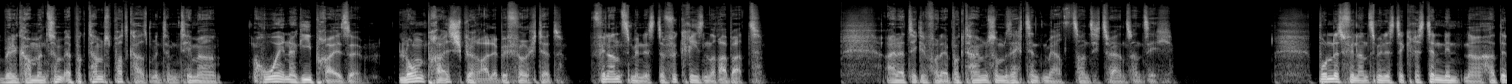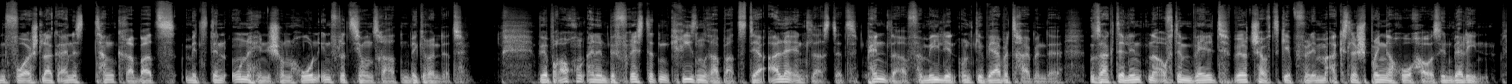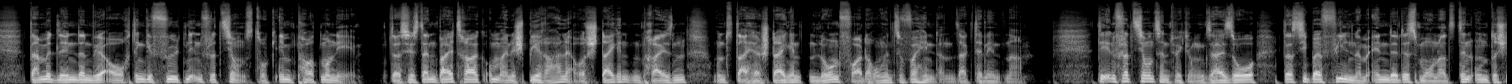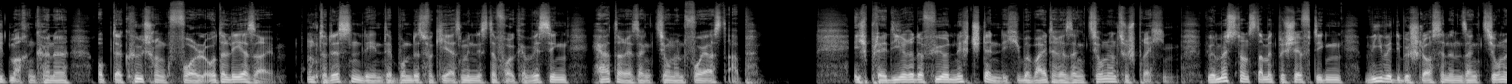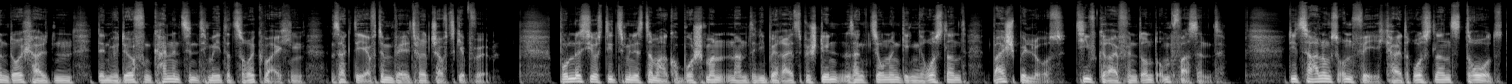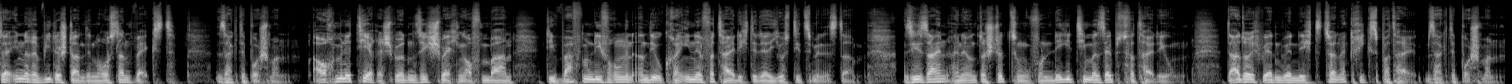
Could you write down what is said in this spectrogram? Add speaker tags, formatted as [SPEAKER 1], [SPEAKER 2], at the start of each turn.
[SPEAKER 1] Willkommen zum Epoch Times Podcast mit dem Thema Hohe Energiepreise. Lohnpreisspirale befürchtet. Finanzminister für Krisenrabatt. Ein Artikel von Epoch Times vom 16. März 2022. Bundesfinanzminister Christian Lindner hat den Vorschlag eines Tankrabatts mit den ohnehin schon hohen Inflationsraten begründet. Wir brauchen einen befristeten Krisenrabatt, der alle entlastet, Pendler, Familien und Gewerbetreibende, sagte Lindner auf dem Weltwirtschaftsgipfel im Axel Springer Hochhaus in Berlin. Damit lindern wir auch den gefühlten Inflationsdruck im Portemonnaie. Das ist ein Beitrag, um eine Spirale aus steigenden Preisen und daher steigenden Lohnforderungen zu verhindern, sagte Lindner. Die Inflationsentwicklung sei so, dass sie bei vielen am Ende des Monats den Unterschied machen könne, ob der Kühlschrank voll oder leer sei. Unterdessen lehnte Bundesverkehrsminister Volker Wissing härtere Sanktionen vorerst ab. Ich plädiere dafür, nicht ständig über weitere Sanktionen zu sprechen. Wir müssen uns damit beschäftigen, wie wir die beschlossenen Sanktionen durchhalten, denn wir dürfen keinen Zentimeter zurückweichen, sagte er auf dem Weltwirtschaftsgipfel. Bundesjustizminister Marco Buschmann nannte die bereits bestehenden Sanktionen gegen Russland beispiellos, tiefgreifend und umfassend. Die Zahlungsunfähigkeit Russlands droht, der innere Widerstand in Russland wächst, sagte Buschmann. Auch militärisch würden sich Schwächen offenbaren. Die Waffenlieferungen an die Ukraine verteidigte der Justizminister. Sie seien eine Unterstützung von legitimer Selbstverteidigung. Dadurch werden wir nicht zu einer Kriegspartei, sagte Buschmann.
